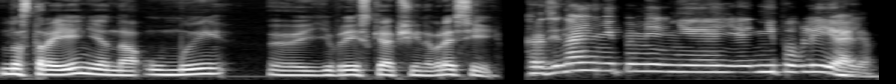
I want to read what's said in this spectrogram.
настроение, на умы э, еврейской общины в России? Кардинально не, не, не повлияли.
